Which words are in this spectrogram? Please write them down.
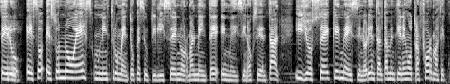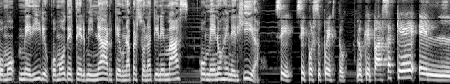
Pero eso, eso no es un instrumento que se utilice normalmente en medicina occidental. Y yo sé que en medicina oriental también tienen otras formas de cómo medir o cómo determinar que una persona tiene más o menos energía. sí, sí, por supuesto. Lo que pasa es que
